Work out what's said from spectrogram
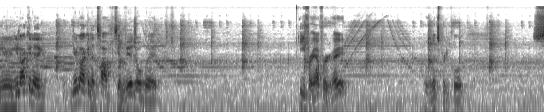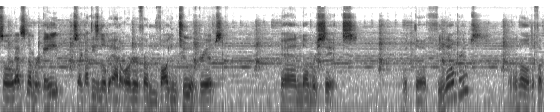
You know, you're not gonna you're not gonna top Tim Vigil, but E for effort, right? It looks pretty cool. So that's number eight. So I got these a little bit out of order from volume two of Grips. And number six. With the female Grips? I don't know what the fuck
